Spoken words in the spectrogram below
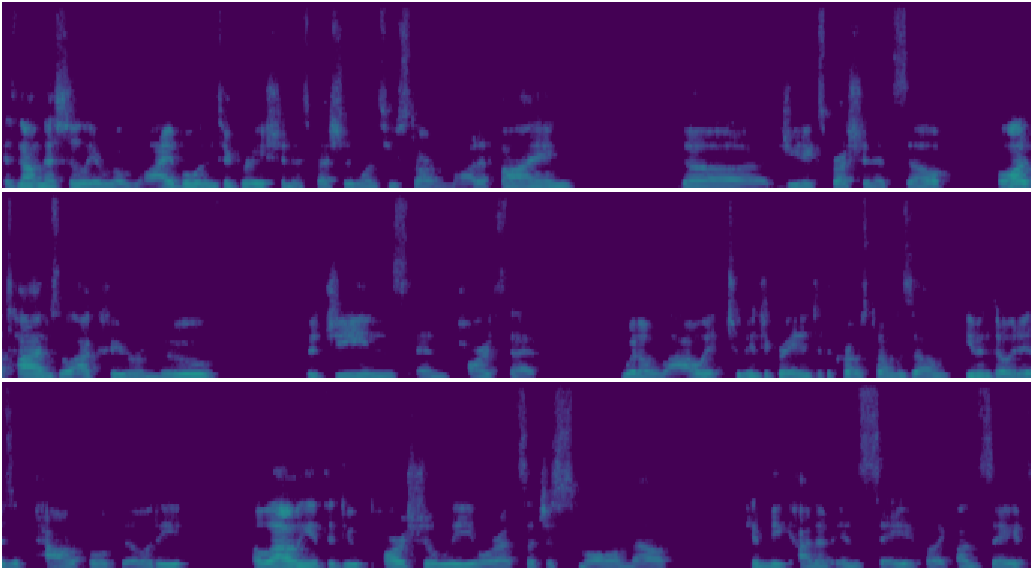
it's not necessarily a reliable integration especially once you start modifying the gene expression itself a lot of times they'll actually remove the genes and parts that would allow it to integrate into the chromosome, even though it is a powerful ability, allowing it to do partially or at such a small amount can be kind of unsafe, like unsafe.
